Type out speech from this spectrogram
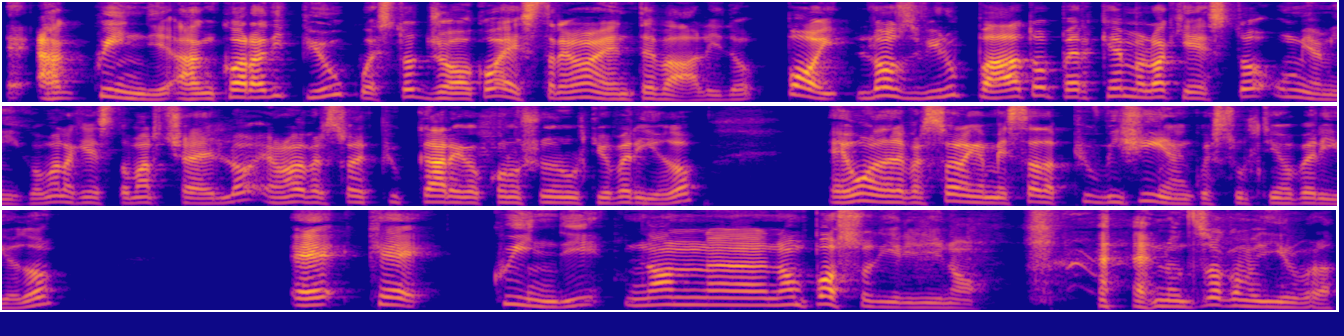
E, a, quindi ancora di più questo gioco è estremamente valido. Poi l'ho sviluppato perché me lo ha chiesto un mio amico, me l'ha chiesto Marcello, è una delle persone più care che ho conosciuto nell'ultimo periodo, è una delle persone che mi è stata più vicina in quest'ultimo periodo e che quindi non, non posso dirgli di no. non so come dirvela,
